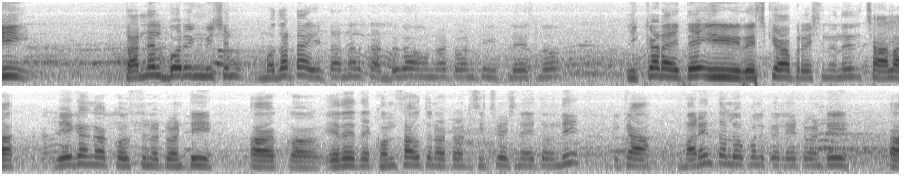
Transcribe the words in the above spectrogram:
ఈ టన్నెల్ బోరింగ్ మిషన్ మొదట ఈ టన్నెల్కి అడ్డుగా ఉన్నటువంటి ఈ ప్లేస్లో ఇక్కడైతే ఈ రెస్క్యూ ఆపరేషన్ అనేది చాలా వేగంగా కొస్తున్నటువంటి ఆ, ఏదైతే కొనసాగుతున్నటువంటి సిచ్యువేషన్ అయితే ఉంది ఇక మరింత లోపలికి వెళ్ళేటువంటి ఆ,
